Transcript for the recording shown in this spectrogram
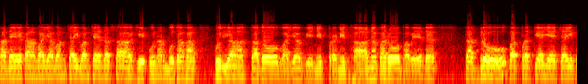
तदेकावयवं चैवं चेदसा हि पुनर्बुधः। कुर्यात्तदो वयविनिप्रणिधानपरो भवेद तद्रूपप्रत्यये चैक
